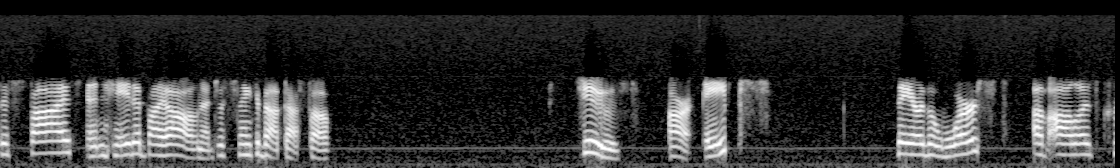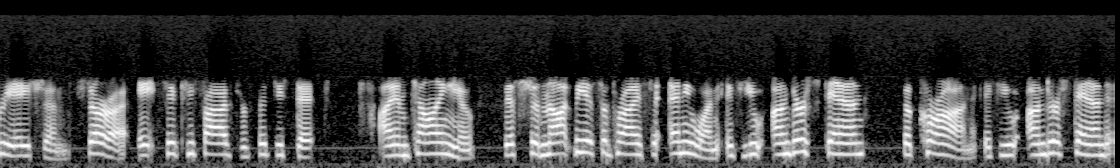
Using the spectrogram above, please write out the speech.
despised and hated by all. Now just think about that, folks. Jews are apes they are the worst of Allah's creation. Surah 855 through 56. I am telling you, this should not be a surprise to anyone. If you understand the Quran, if you understand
